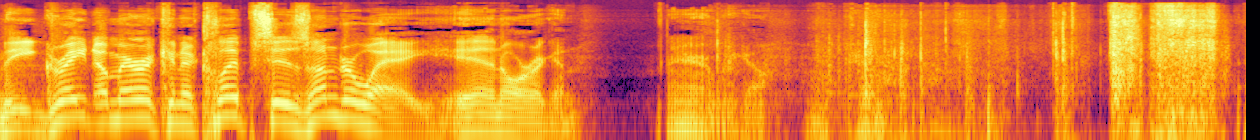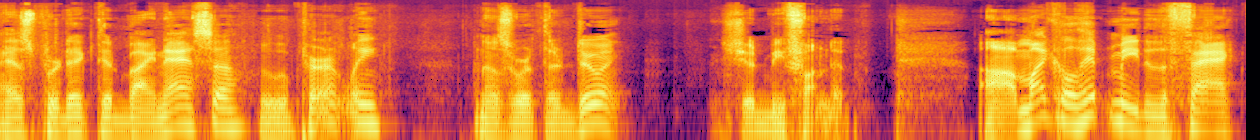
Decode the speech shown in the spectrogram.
The Great American Eclipse is underway in Oregon. There we go. Okay. As predicted by NASA, who apparently knows what they're doing, should be funded. Uh, Michael hit me to the fact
